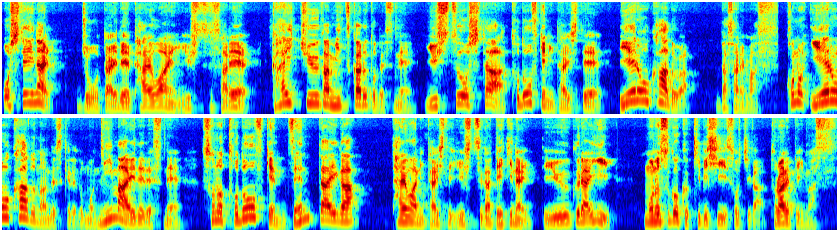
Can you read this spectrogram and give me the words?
をしていない状態で台湾へ輸出され、害虫が見つかるとですね、輸出をした都道府県に対してイエローカードが出されます。このイエローカードなんですけれども、2枚でですね、その都道府県全体が台湾に対して輸出ができないっていうぐらい、ものすごく厳しい措置が取られています。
